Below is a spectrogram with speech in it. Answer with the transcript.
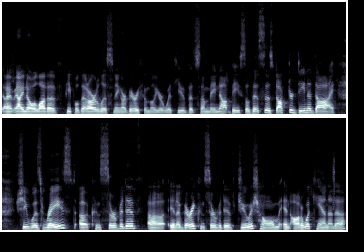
I, I know a lot of people that are listening are very familiar with you, but some may not be. So, this is Dr. Dinah Dye. She was raised a conservative, uh, in a very conservative Jewish home in Ottawa, Canada,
